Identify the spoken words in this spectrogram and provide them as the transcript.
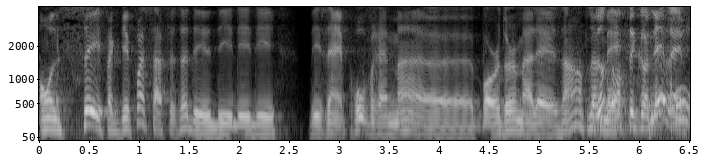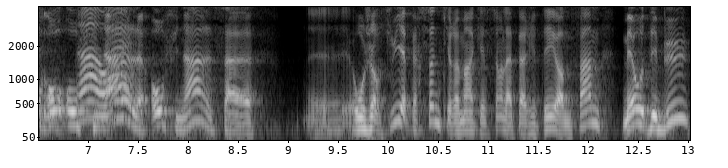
on le sait. Fait que des fois, ça faisait des, des, des, des, des impros vraiment euh, border malaisantes. Là, Nous mais on s'est connus l'impro. Au, au Ah, final, au final, ça... euh, Aujourd'hui, il y a personne qui remet en question la parité homme-femme, mais au début,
